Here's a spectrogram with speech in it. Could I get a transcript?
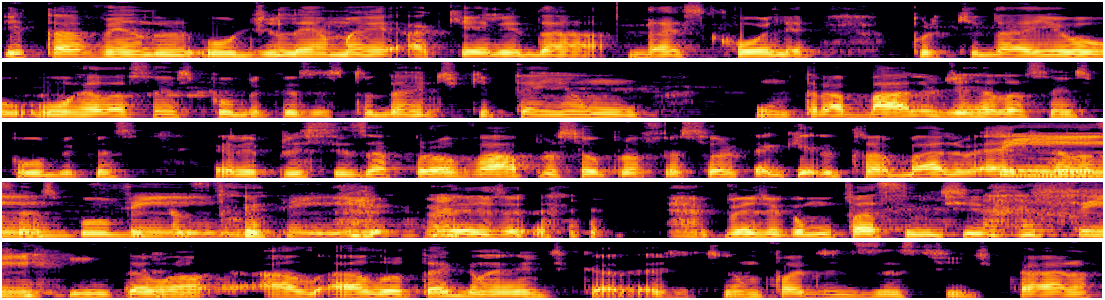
e tá vendo o dilema é aquele da, da escolha? Porque daí o, o Relações Públicas estudante que tem um, um trabalho de relações públicas, ele precisa provar para o seu professor que aquele trabalho é sim, de relações públicas. Sim, sim. veja, veja como faz sentido. Sim. Então a, a, a, luta é grande, cara. A gente não pode desistir de cara.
